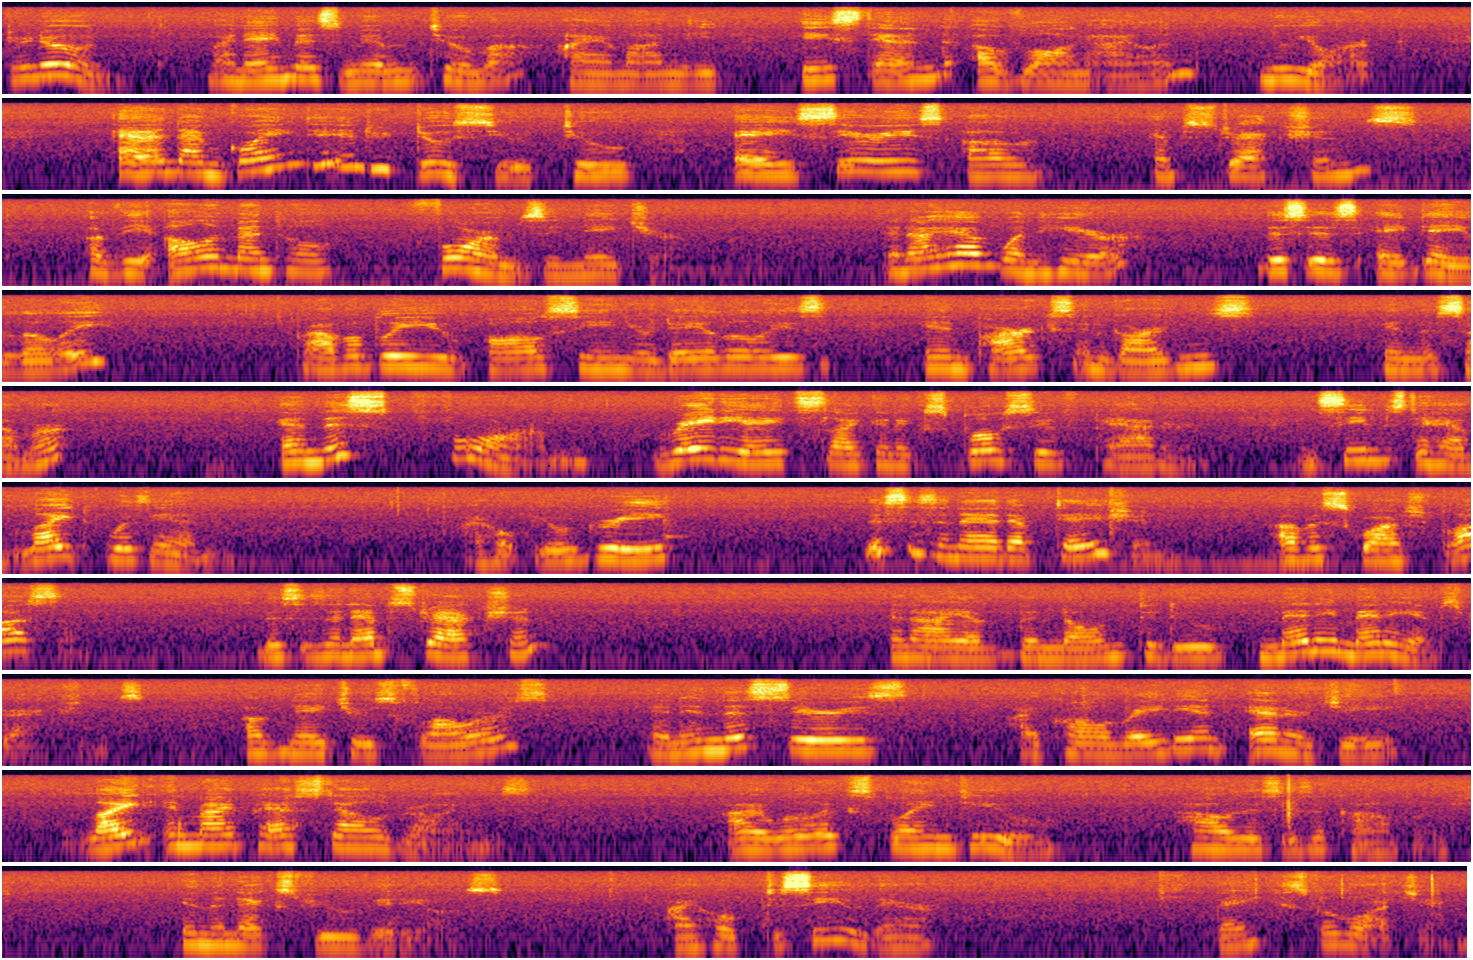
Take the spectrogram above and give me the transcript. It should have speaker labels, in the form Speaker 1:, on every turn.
Speaker 1: afternoon. My name is Mym Tuma. I am on the east end of Long Island, New York, and I'm going to introduce you to a series of abstractions of the elemental forms in nature. And I have one here. This is a daylily. Probably you've all seen your daylilies in parks and gardens in the summer. And this form radiates like an explosive pattern and seems to have light within. I hope you agree. This is an adaptation of a squash blossom. This is an abstraction, and I have been known to do many, many abstractions of nature's flowers, and in this series I call Radiant Energy Light in my pastel drawings. I will explain to you how this is accomplished in the next few videos. I hope to see you there. Thanks for watching.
